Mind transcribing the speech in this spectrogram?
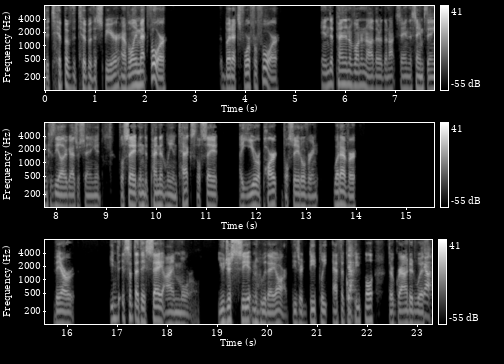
The tip of the tip of the spear, and I've only met four, but it's four for four, independent of one another. They're not saying the same thing because the other guys are saying it. They'll say it independently in text. They'll say it a year apart. They'll say it over in whatever. They are. It's not that they say I'm moral. You just see it in who they are. These are deeply ethical Yeah. people. They're grounded with Yeah.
